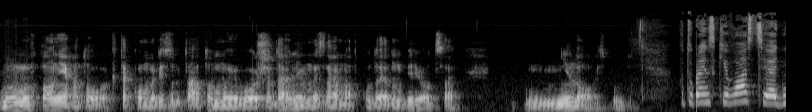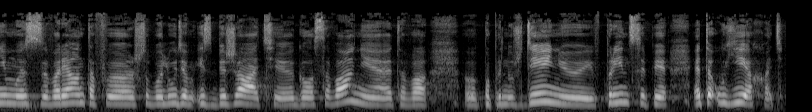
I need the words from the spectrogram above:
мы, мы вполне готовы к такому результату. Мы его ожидали, мы знаем, откуда он берется. Не новость будет. Вот украинские власти одним из вариантов, э, чтобы людям избежать э, голосования этого э, по принуждению и в принципе, это уехать.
